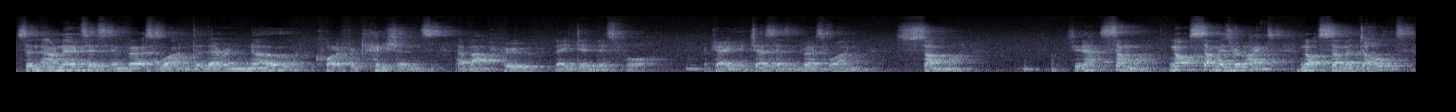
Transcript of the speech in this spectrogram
So now notice in verse 1 that there are no qualifications about who they did this for. Mm. Okay? It just says in verse 1 someone. See that? Someone. Not some Israelite, not some adult,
